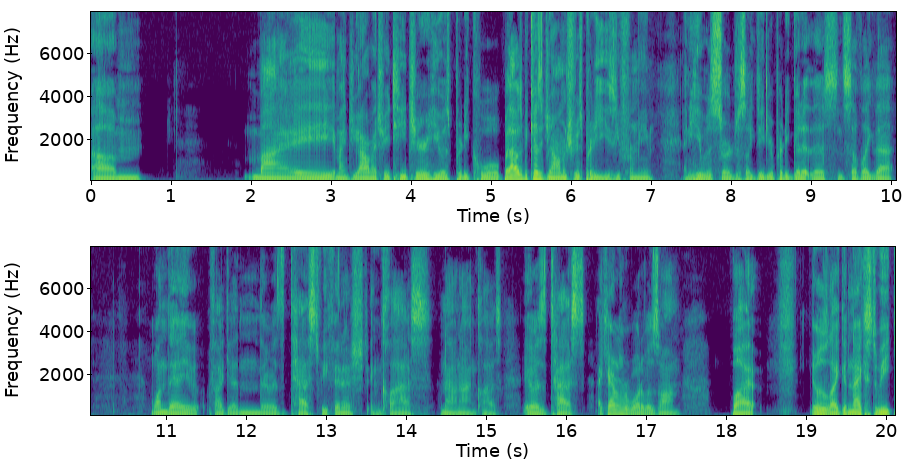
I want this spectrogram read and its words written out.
Um, my my geometry teacher, he was pretty cool, but that was because geometry was pretty easy for me, and he was sort of just like, dude, you're pretty good at this and stuff like that. One day, fucking, there was a test we finished in class. No, not in class. It was a test. I can't remember what it was on, but it was like the next week.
